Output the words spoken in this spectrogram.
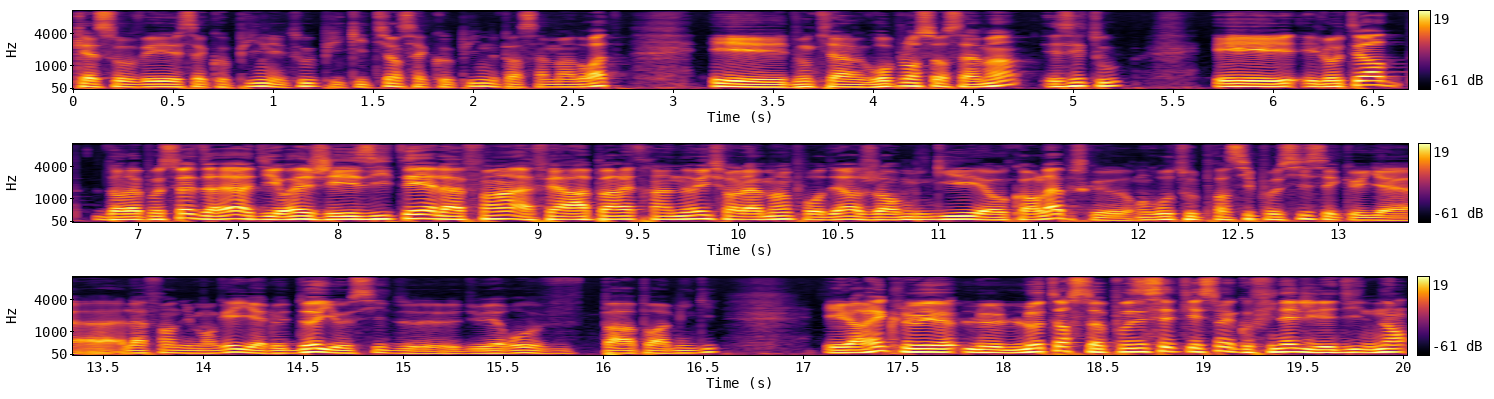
qui a sauvé sa copine et tout puis qui tient sa copine par sa main droite. Et donc il y a un gros plan sur sa main et c'est tout. Et, l'auteur dans la postface derrière a dit ouais j'ai hésité à la fin à faire apparaître un œil sur la main pour dire genre Migi est encore là parce que en gros tout le principe aussi c'est qu'il y a à la fin du manga il y a le deuil aussi du héros par rapport à Migi et rien que le- le- l'auteur se soit posé cette question et qu'au final il ait dit non,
